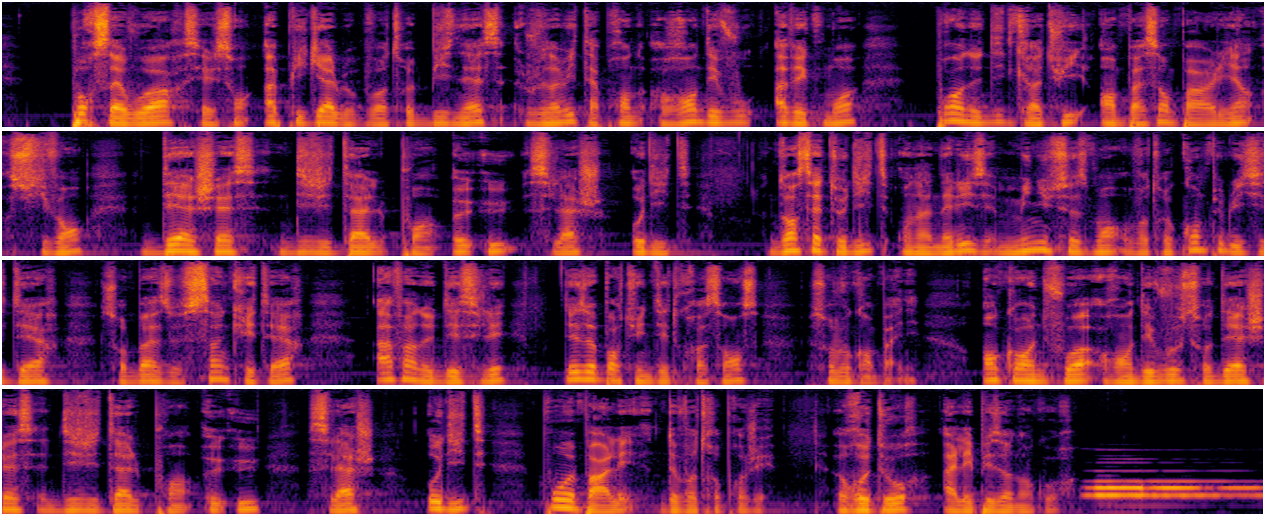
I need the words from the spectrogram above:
Pour savoir si elles sont applicables pour votre business, je vous invite à prendre rendez-vous avec moi pour un audit gratuit en passant par le lien suivant dhsdigital.eu/audit. Dans cet audit, on analyse minutieusement votre compte publicitaire sur base de 5 critères afin de déceler des opportunités de croissance sur vos campagnes. Encore une fois, rendez-vous sur dhsdigital.eu/audit pour me parler de votre projet. Retour à l'épisode en cours.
